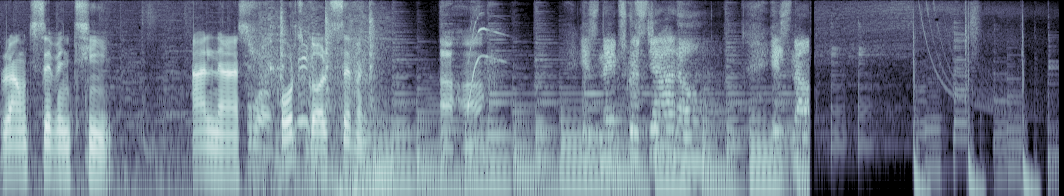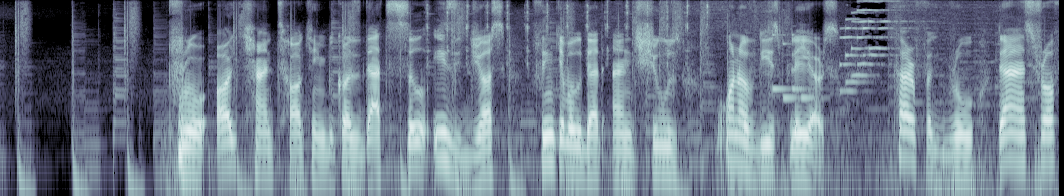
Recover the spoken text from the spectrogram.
Round 17. Al Nassr, Portugal 7. Uh huh. His name's Cristiano. He's now. Bro, I can't talking because that's so easy. Just think about that and choose one of these players. Perfect, bro. The answer of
